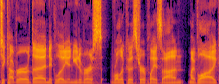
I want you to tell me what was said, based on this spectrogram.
to cover the Nickelodeon Universe roller coaster place on my vlog,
